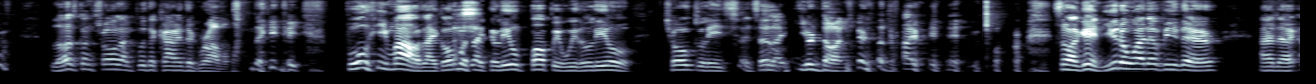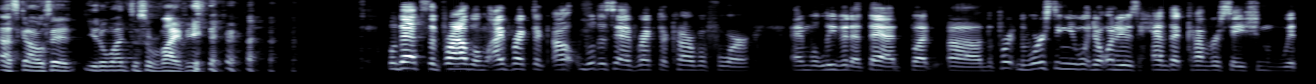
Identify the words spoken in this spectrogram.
lost control and put the car in the gravel. they they pulled him out like almost like a little puppy with a little choke leash and said like you're done you're not driving anymore so again you don't want to be there and uh, as carl said you don't want to survive either Well, that's the problem. I've wrecked a. I'll, we'll just say I've wrecked a car before, and we'll leave it at that. But uh, the the worst thing you don't want to do is have that conversation with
